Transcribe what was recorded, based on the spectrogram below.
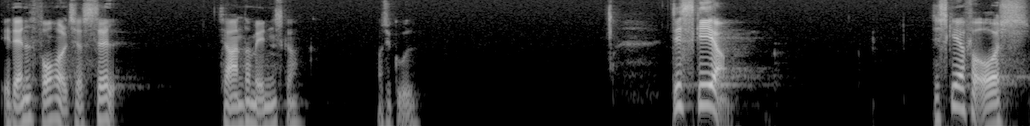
et andet forhold til os selv, til andre mennesker og til Gud. Det sker. Det sker for os.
